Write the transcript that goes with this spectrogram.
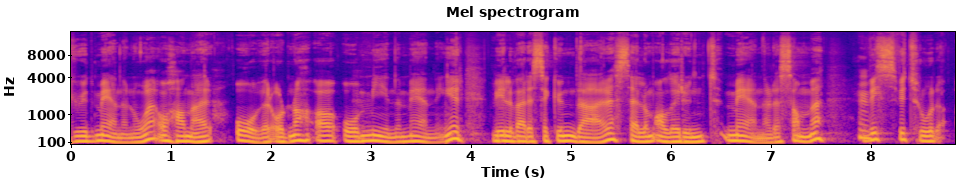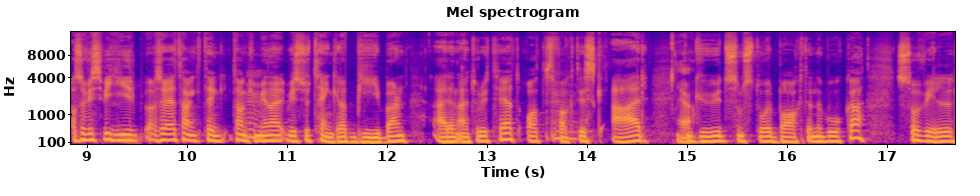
Gud mener noe, og han er overordna, og mine meninger vil være sekundære, selv om alle rundt mener det samme. Hvis vi tror, altså hvis vi gir, altså jeg tenk, tenk, tanken min er, hvis du tenker at Bibelen er en autoritet, og at det faktisk er Ja. Gud som står bak denne boka, så vil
